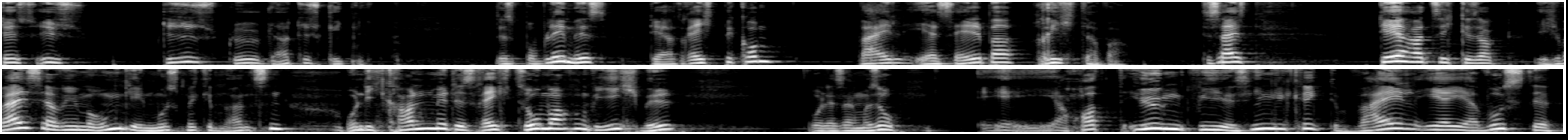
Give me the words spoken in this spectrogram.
das ist, das ist, ja, das geht nicht. Das Problem ist, der hat Recht bekommen, weil er selber Richter war. Das heißt, der hat sich gesagt, ich weiß ja, wie man umgehen muss mit dem Ganzen und ich kann mir das Recht so machen, wie ich will. Oder sagen wir so, er hat irgendwie es hingekriegt, weil er ja wusste,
